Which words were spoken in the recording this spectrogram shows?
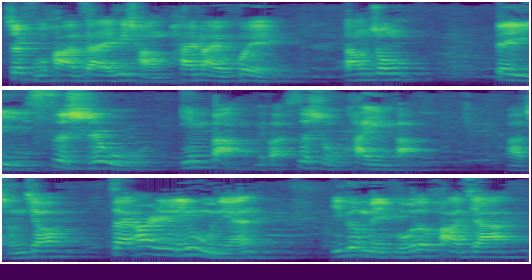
这幅画在一场拍卖会当中被以四十五英镑，没错，四十五块英镑啊成交。在二零零五年，一个美国的画家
